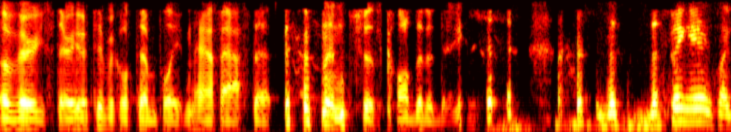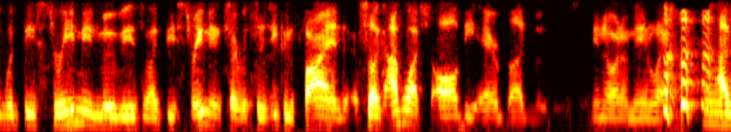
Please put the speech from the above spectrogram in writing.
a very stereotypical template and half-assed it, and then just called it a day. the the thing is like with these streaming movies like these streaming services you can find so like i've watched all the air bud movies you know what i mean like i've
